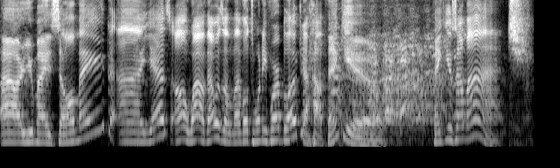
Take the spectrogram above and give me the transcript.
Are you my soulmate? Uh, yes. Oh, wow, that was a level 24 blowjob. Thank you. Thank you so much.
